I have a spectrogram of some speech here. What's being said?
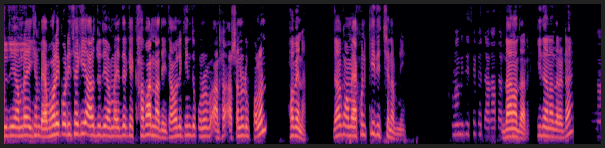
যদি আমরা এখানে ব্যবহারই করি থাকি আর যদি আমরা এদেরকে খাবার না দিই তাহলে কিন্তু কোনো আশা- আশানুরূপ ফলন হবে না। যাই হোক আমরা এখন কি দিচ্ছেন আপনি? দানাদার। কি দানাদার এটা? ইয়া।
